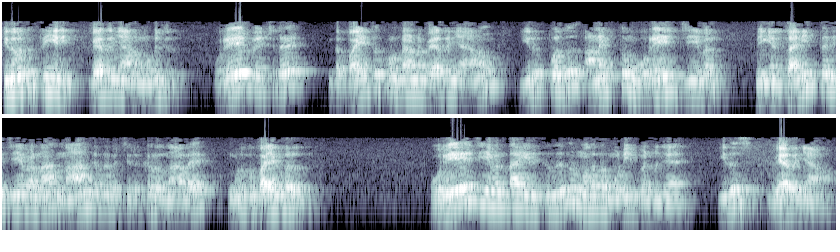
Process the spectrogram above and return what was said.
இது வந்து தியரி. வேத ஞானம் முடிஞ்சது. ஒரே பேச்சுல இந்த பயத்துக்கு உண்டான வேத ஞானம் இருப்பது அனைத்தும் ஒரே ஜீவன். நீங்க தனித்தனி ஜீவனா நான்கிறத வச்சு இருக்கிறதுனால உங்களுக்கு பயம் வருது. ஒரே ஜீவன் தான் இருக்குதுன்னு முதல்ல முடிவு பண்ணுங்க. இது வேத ஞானம்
